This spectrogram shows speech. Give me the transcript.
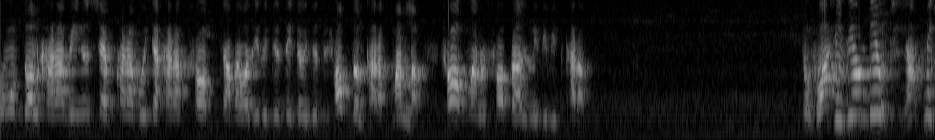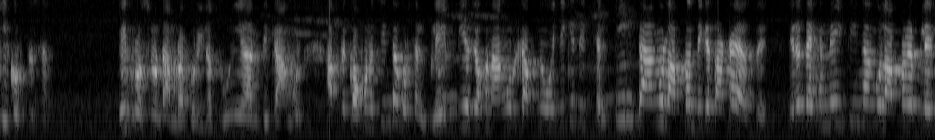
অমুক দল খারাপ, ইউনুস সাহেব খারাপ, ওইটা খারাপ, সব চাঁদাবাজি হইতেছে, এটা হইতেছে, সব দল খারাপ, মানলাম। সব মানুষ, সব রাজনীতিবিদ খারাপ। হোয়াট ইজ ইউর ডিউটি আপনি কি করতেছেন? এই প্রশ্নটা আমরা করি না। দুনিয়ার দিকে আঙুল। আপনি কখনো চিন্তা করছেন ব্লেম দিয়ে যখন আঙুলটা আপনি ওই দিকে দিচ্ছেন, তিনটা আঙুল আপনার দিকে তাকায় আছে। এটা দেখেন এই তিন আঙুল আপনারা ব্লেম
